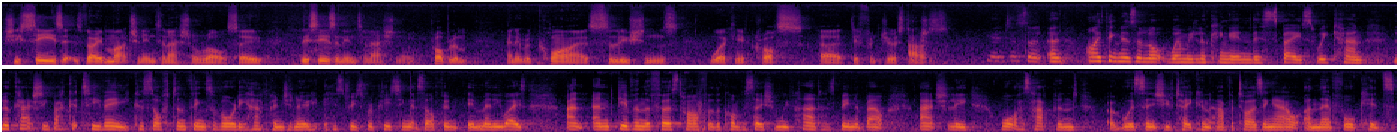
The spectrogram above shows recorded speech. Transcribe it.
she sees it as very much an international role. So this is an international problem and it requires solutions working across uh, different jurisdictions. Alice. Yeah, just a, a, I think there's a lot when we're looking in this space, we can look actually back at TV because often things have already happened. You know, history's repeating itself in, in many ways. And, and given the first half of the conversation we've had has been about actually what has happened uh, since you've taken advertising out and therefore kids'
